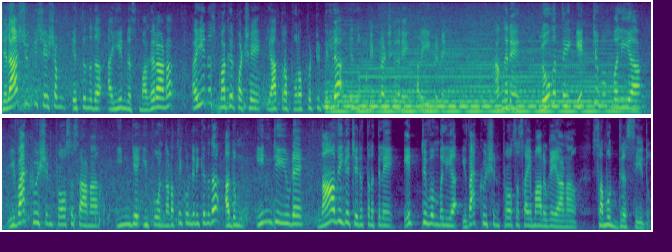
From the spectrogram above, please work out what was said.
ജലാശുക്ക് ശേഷം എത്തുന്നത് ഐ എൻ എസ് മകരാണ് ഐ എൻ എസ് മകർ പക്ഷേ യാത്ര പുറപ്പെട്ടിട്ടില്ല എന്നും കൂടി പ്രേക്ഷകരെ അറിയിക്കട്ടെ. അങ്ങനെ ലോകത്തെ ഏറ്റവും വലിയ ഇവാക്വേഷൻ പ്രോസസ്സാണ് ഇന്ത്യ ഇപ്പോൾ നടത്തിക്കൊണ്ടിരിക്കുന്നത്. അതും ഇന്ത്യയുടെ നാവിക ചരിത്രത്തിലെ ഏറ്റവും വലിയ ഇവാക്വേഷൻ പ്രോസസ്സായി മാറുകയാണ് സമുദ്ര സേതു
